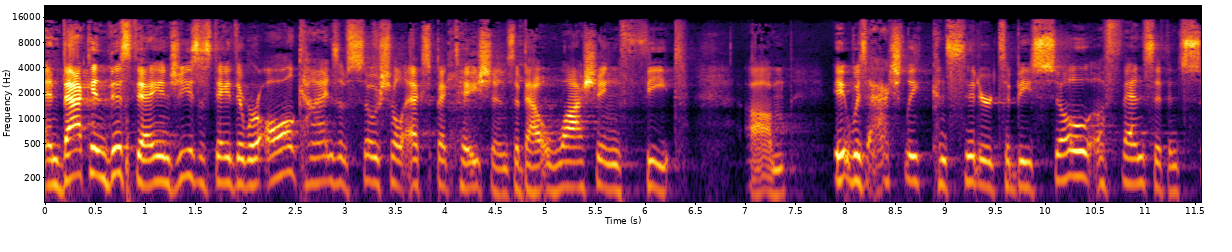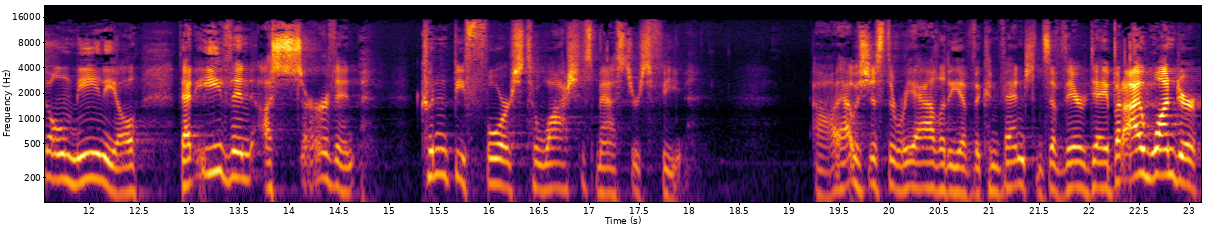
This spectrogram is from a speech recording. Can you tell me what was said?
and back in this day, in Jesus' day, there were all kinds of social expectations about washing feet. Um, it was actually considered to be so offensive and so menial that even a servant couldn't be forced to wash his master's feet. Uh, that was just the reality of the conventions of their day. But I wonder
